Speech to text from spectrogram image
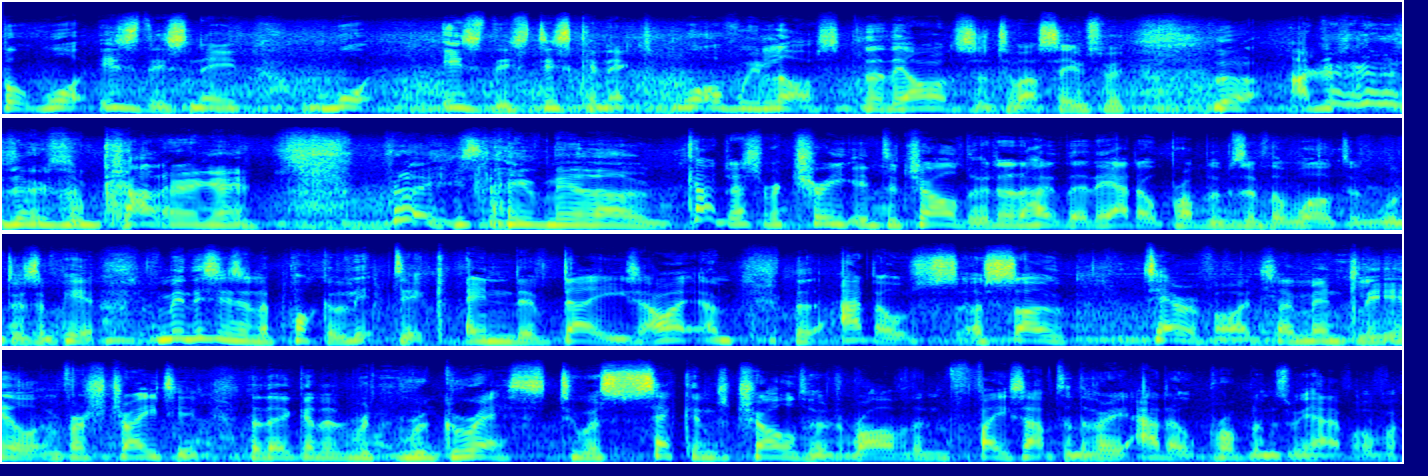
But what is this need? What is this disconnect? What have we lost that the answer to us seems to be, look, I'm just going to do some colouring in. Please leave me alone. Can't just retreat into childhood and hope that the adult problems of the world will disappear. I mean, this is an apocalyptic end of days item that adults are so terrified, so mentally ill and frustrated that they're going to re- regress to a second childhood rather than face up to the very adult problems we have of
